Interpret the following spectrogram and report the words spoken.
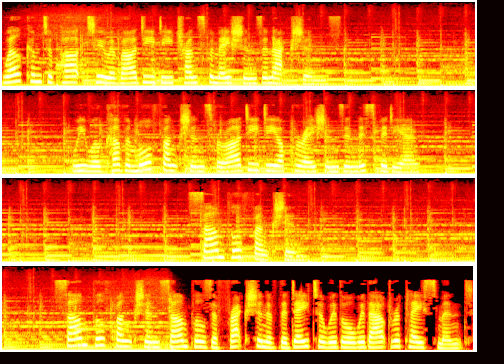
Welcome to part 2 of RDD transformations and actions. We will cover more functions for RDD operations in this video. Sample function. Sample function samples a fraction of the data with or without replacement.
